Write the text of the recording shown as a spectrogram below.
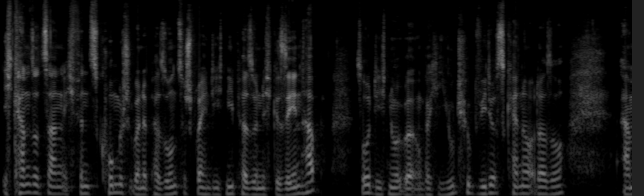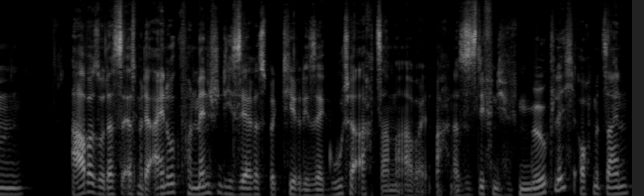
Ich kann sozusagen, ich finde es komisch, über eine Person zu sprechen, die ich nie persönlich gesehen habe, so, die ich nur über irgendwelche YouTube-Videos kenne oder so. Ähm, aber so, das ist erstmal der Eindruck von Menschen, die ich sehr respektiere, die sehr gute, achtsame Arbeit machen. Das ist definitiv möglich, auch mit seinen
